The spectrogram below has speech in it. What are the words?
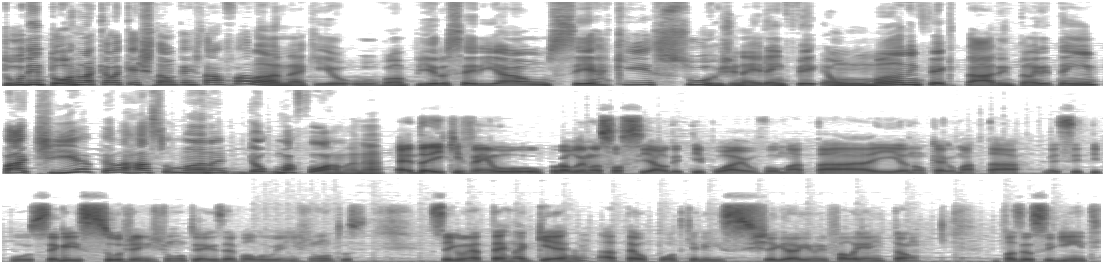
tudo em torno daquela questão que a gente tava falando, né? Que o, o vampiro seria um ser que surge, né? Ele é, é um humano infectado, então ele tem empatia pela raça humana de alguma forma, né? É daí que vem o, o problema social de tipo, ah, eu vou matar e eu não quero matar. Nesse tipo, se eles surgem juntos e eles evoluem juntos, seria uma eterna guerra até o ponto que eles chegariam e falariam, então, fazer o seguinte,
